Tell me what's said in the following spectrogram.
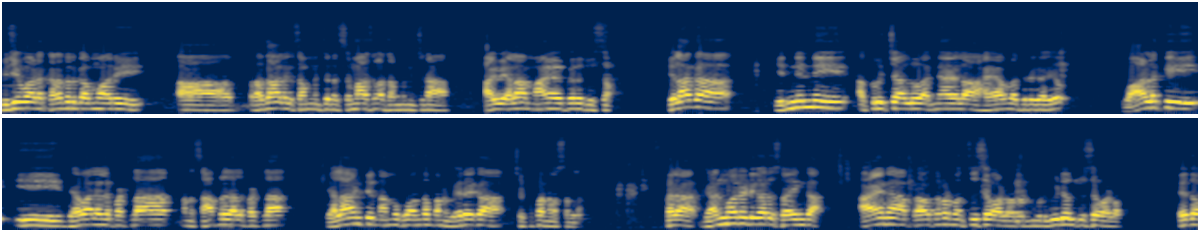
విజయవాడ కరదుర్గమ్మ అమ్మవారి ఆ రథాలకు సంబంధించిన సింహాసనాలకు సంబంధించిన అవి ఎలా మాయమైపోయినా చూసాం. ఇలాగా ఎన్నెన్ని అకృత్యాలు అన్యాయాలు ఆ హయాంలో జరిగాయో వాళ్ళకి ఈ దేవాలయాల పట్ల మన సాంప్రదాయాల పట్ల ఎలాంటి నమ్మకం ఉందో మనం వేరేగా చెప్పుకోని అవసరంలా. లేదు. మరి ఆ జగన్మోహన్ రెడ్డి గారు స్వయంగా ఆయన ప్రవర్తన కూడా మనం చూసేవాళ్ళం. రెండు మూడు వీడియోలు చూసేవాళ్ళం. ఏదో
